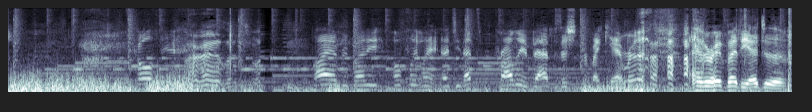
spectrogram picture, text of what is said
it's cold, dude. All right, let's. Bye, everybody. Hopefully, wait, actually, that's probably a bad position for my camera. I have it right by the edge of the,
